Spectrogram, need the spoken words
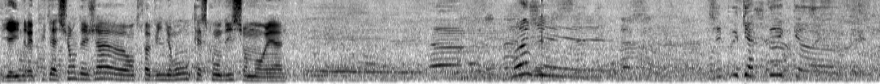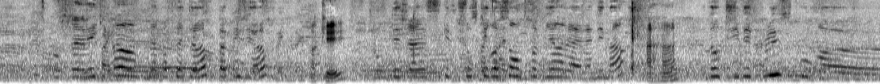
Il y a une réputation déjà euh, entre vignerons? Qu'est-ce qu'on dit sur Montréal? Moi, j'ai pu capter que on serait avec un importateur, pas plusieurs. Ok. Donc déjà, c'est quelque chose qui recentre bien la, la démarche. Ah, ah. Donc j'y vais plus pour, euh,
